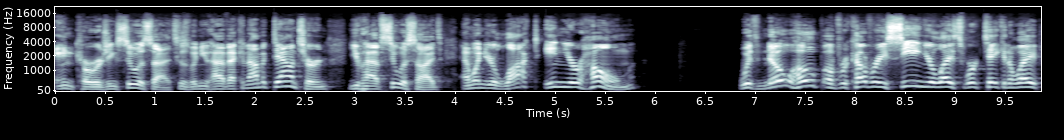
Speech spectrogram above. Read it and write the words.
encouraging suicides. Because when you have economic downturn, you have suicides. And when you're locked in your home, with no hope of recovery, seeing your life's work taken away,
